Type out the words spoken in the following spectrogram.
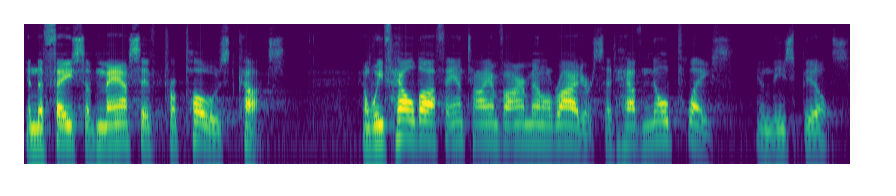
in the face of massive proposed cuts. And we've held off anti environmental riders that have no place in these bills.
